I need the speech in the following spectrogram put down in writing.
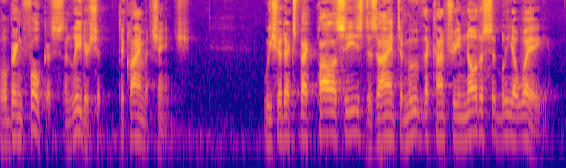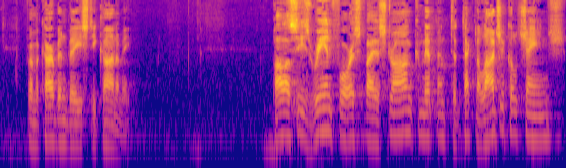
will bring focus and leadership to climate change. We should expect policies designed to move the country noticeably away from a carbon based economy. Policies reinforced by a strong commitment to technological change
